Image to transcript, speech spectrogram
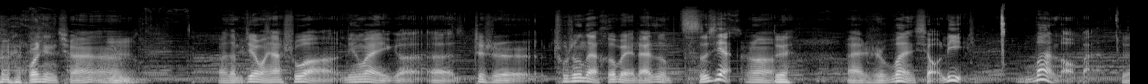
嗯，活挺全，嗯嗯。啊，咱们接着往下说啊。另外一个，呃，这是出生在河北，来自磁县，是吧？对，哎，这是万小利，万老板。对，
